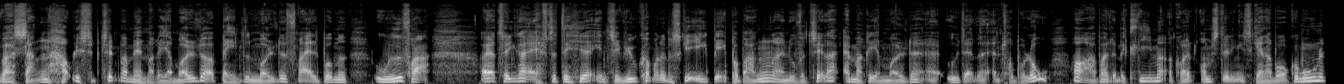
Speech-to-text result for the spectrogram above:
Var sangen Havl i september med Maria Molde og bandet Molde fra albummet Udefra. Og jeg tænker, at efter det her interview kommer det måske ikke bag på bangen, når jeg nu fortæller, at Maria Molde er uddannet antropolog og arbejder med klima og grøn omstilling i Skanderborg Kommune,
